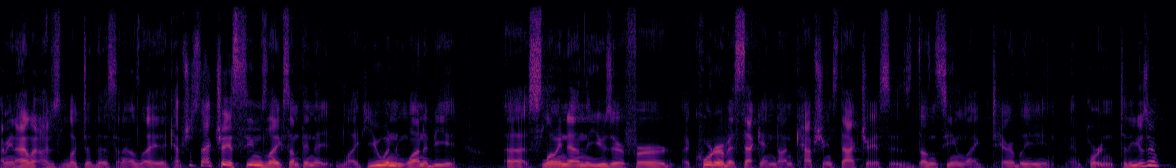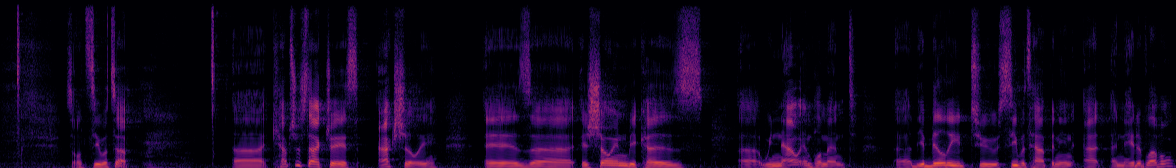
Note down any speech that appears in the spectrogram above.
I mean, I, I, just looked at this and I was like, capture stack trace seems like something that like you wouldn't want to be uh, slowing down the user for a quarter of a second on capturing stack traces. It doesn't seem like terribly important to the user. So let's see what's up. Uh, capture stack trace actually is, uh, is showing because uh, we now implement uh, the ability to see what's happening at a native level.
